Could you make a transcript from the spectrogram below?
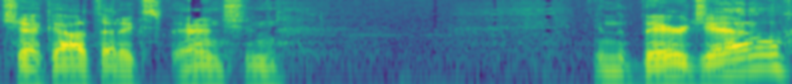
Check out that expansion in the bare gel.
